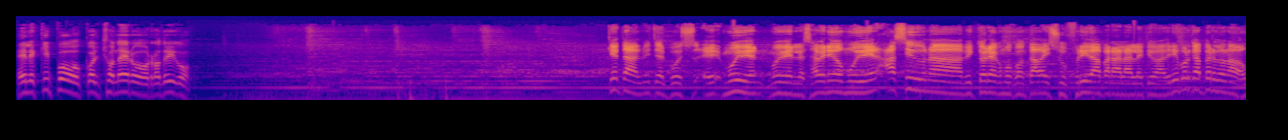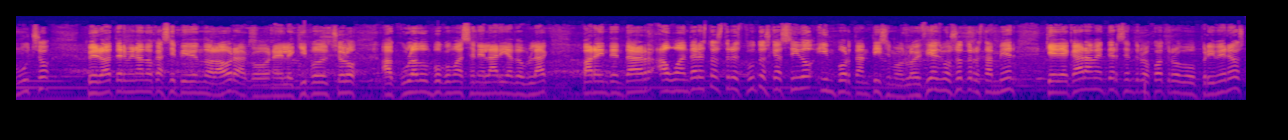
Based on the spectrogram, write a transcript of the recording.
el equipo colchonero, Rodrigo? ¿Qué tal, Michel? Pues eh, muy bien, muy bien, les ha venido muy bien. Ha sido una victoria, como contabais, sufrida para el Atlético de Madrid porque ha perdonado mucho, pero ha terminado casi pidiendo la hora con el equipo del Cholo aculado un poco más en el área de Black para intentar aguantar estos tres puntos que han sido importantísimos. Lo decíais vosotros también, que de cara a meterse entre los cuatro primeros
